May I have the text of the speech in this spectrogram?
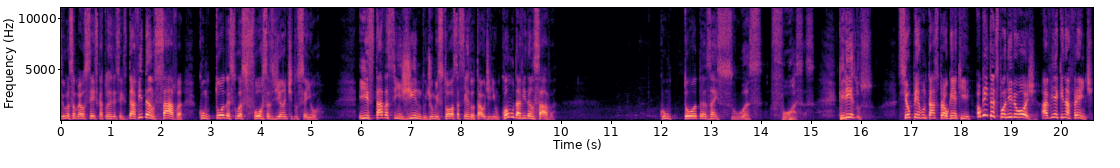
2 Samuel 6, 14 a 16. Davi dançava com todas as suas forças diante do Senhor. E estava cingindo de uma estola sacerdotal de linho. Como Davi dançava? Com todas as suas forças. Queridos, se eu perguntasse para alguém aqui, alguém está disponível hoje a vir aqui na frente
